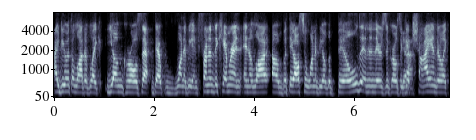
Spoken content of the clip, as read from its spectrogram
I deal with a lot of like young girls that that want to be in front of the camera and, and a lot, um, but they also want to be able to build. And then there's the girls that Yeah. get shy and they're like,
